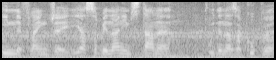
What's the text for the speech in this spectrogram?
inny Flying J. Ja sobie na nim stanę, pójdę na zakupy,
